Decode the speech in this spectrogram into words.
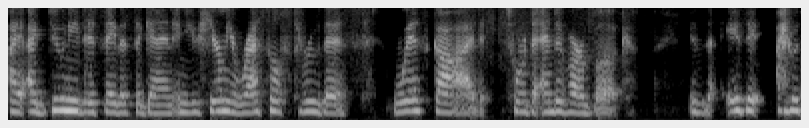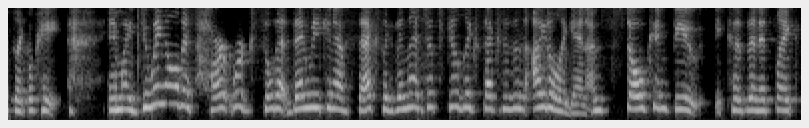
I, I do need to say this again, and you hear me wrestle through this with God toward the end of our book. Is is it? I was like, okay, am I doing all this heart work so that then we can have sex? Like then that just feels like sex is an idol again. I'm so confused because then it's like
